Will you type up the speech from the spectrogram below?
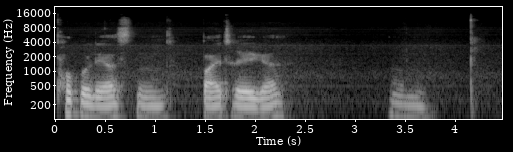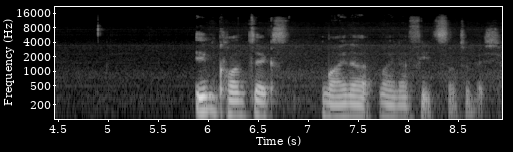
populärsten Beiträge ähm, im Kontext meiner, meiner Feeds natürlich.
